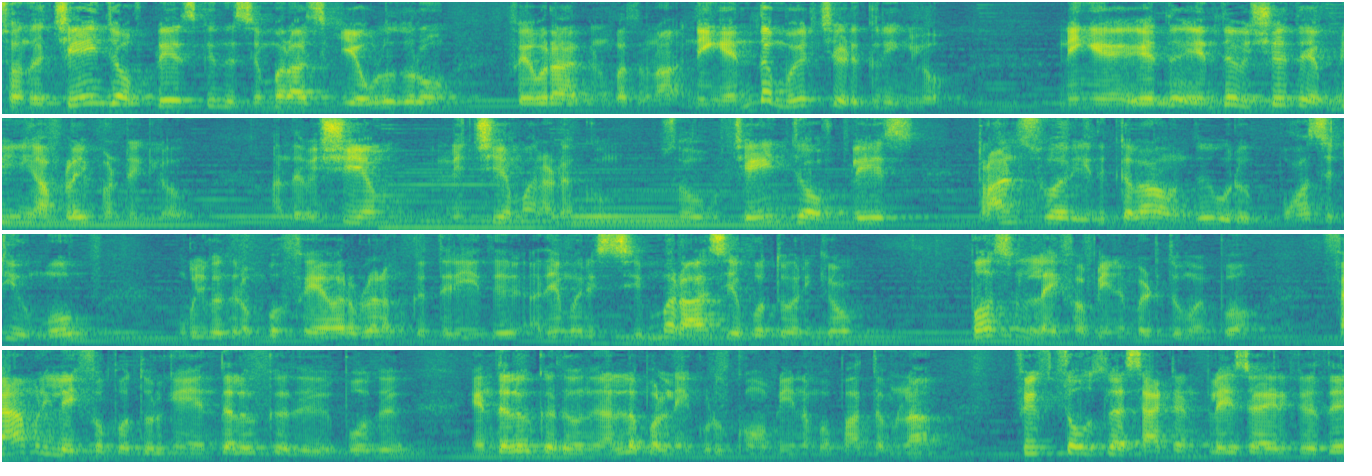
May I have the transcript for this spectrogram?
ஸோ அந்த சேஞ்ச் ஆஃப் பிளேஸ்க்கு இந்த சிம்மராசிக்கு எவ்வளோ தூரம் ஃபேவராக இருக்குன்னு பார்த்தோம்னா நீங்கள் எந்த முயற்சி எடுக்கிறீங்களோ நீங்கள் எந்த எந்த விஷயத்தை எப்படி நீங்கள் அப்ளை பண்ணுறீங்களோ அந்த விஷயம் நிச்சயமாக நடக்கும். So change of place transfer இதுக்கெல்லாம் வந்து ஒரு பாசிட்டிவ் மூவ் உங்களுக்கு வந்து ரொம்ப ஃபேவரபுளாக நமக்கு தெரியுது. அதே மாதிரி சிம்ம ராசியை பொறுத்த வரைக்கும் பர்சனல் லைஃப் அப்படின்னு நம்ம எடுத்துவோம் இப்போ. ஃபேமிலி லைஃப்பை பொறுத்த வரைக்கும் எந்த அளவுக்கு அது போகுது? எந்த அளவுக்கு அது வந்து நல்ல பலனை கொடுக்கும் அப்படின்னு நம்ம பார்த்தோம்னா ஃபிஃப்த் ஹவுஸில் சாட்டன் பிளேஸ் ஆகிருக்கிறது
